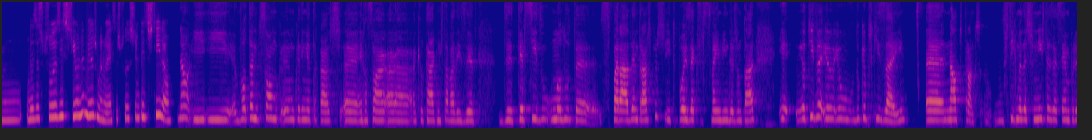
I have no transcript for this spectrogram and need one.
um, mas as pessoas existiam na mesma, não é? Essas pessoas sempre existiram. Não, e, e voltando só um, um bocadinho atrás, uh, em relação àquilo que a Agnes estava a dizer, de ter sido uma luta separada, entre aspas, e depois é que se vem vindo a juntar, eu tive, eu, eu do que eu pesquisei, Uh, na pronto, o estigma das feministas é sempre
